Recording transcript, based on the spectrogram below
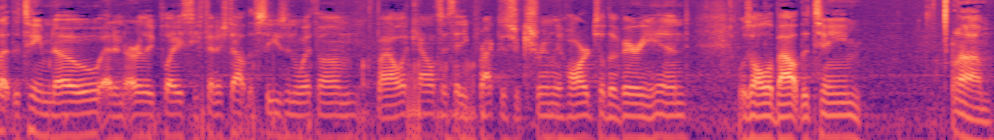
let the team know at an early place. He finished out the season with them. By all accounts, they said he practiced extremely hard till the very end. It was all about the team. Um,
